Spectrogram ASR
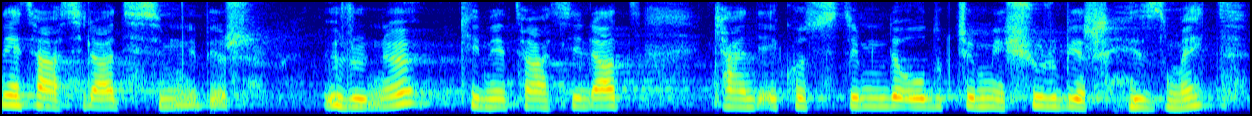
Net Tahsilat isimli bir ürünü ki Net Tahsilat kendi ekosisteminde oldukça meşhur bir hizmet.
